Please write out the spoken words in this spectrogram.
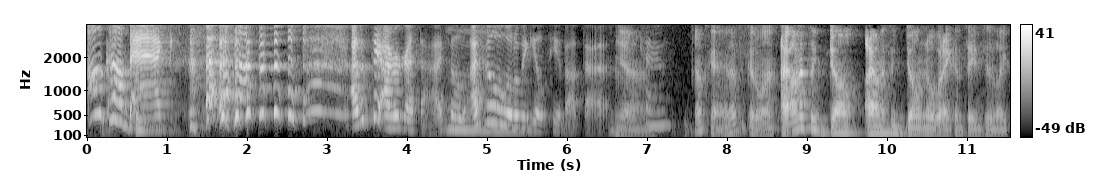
I'll come back. I would say I regret that. I feel I feel a little bit guilty about that. Yeah. Okay. Okay, that's a good one. I honestly don't. I honestly don't know what I can say to like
